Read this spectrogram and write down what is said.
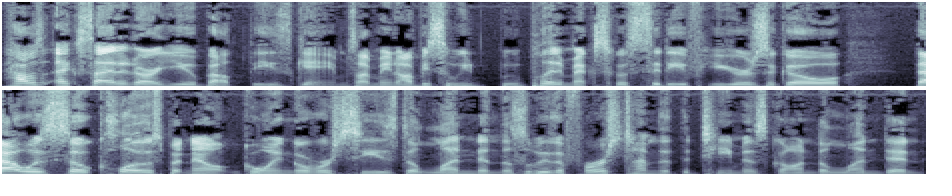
How excited are you about these games? I mean, obviously, we, we played in Mexico City a few years ago. That was so close, but now going overseas to London, this will be the first time that the team has gone to London.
